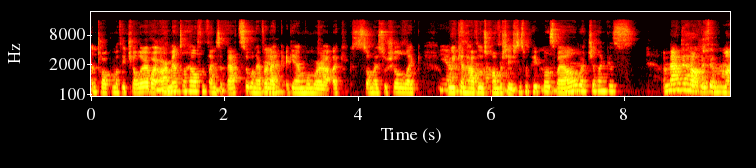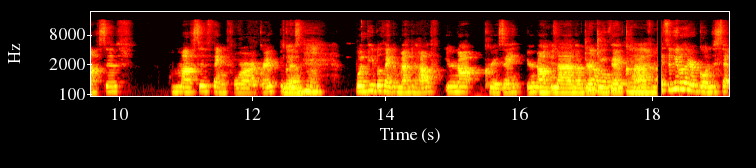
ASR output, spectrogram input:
and talking with each other about our Mhm. mental health and things like that so whenever Yeah. like again when we're at like sunrise social like Yeah, we can have those conversations with people as well Mhm. which i think is mental health is a massive, massive thing for our group because Mhm. when people think of mental health, you're not crazy. You're not lying under a duvet crying. It's the people who are going to sit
